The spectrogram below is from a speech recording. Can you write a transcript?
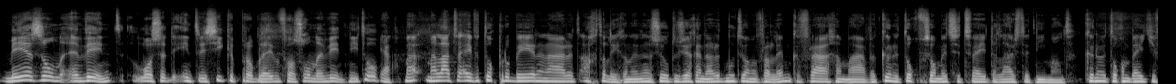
Meer zon en wind lossen de intrinsieke problemen van zon en wind niet op. Ja, maar, maar laten we even toch proberen naar het achterliggende. En dan zult u zeggen, nou dat moeten we aan mevrouw Lemke vragen, maar we kunnen toch zo met z'n tweeën, daar luistert niemand. Kunnen we toch een beetje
